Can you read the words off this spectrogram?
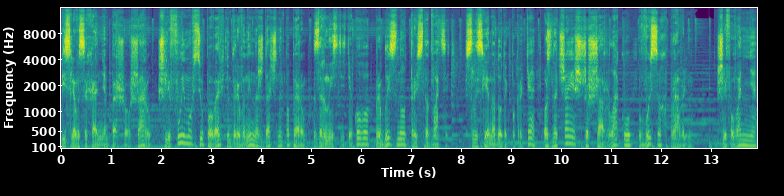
Після висихання першого шару шліфуємо всю поверхню деревини наждачним папером, зернистість якого приблизно 320. Слизьке на дотик покриття означає, що шар лаку висох правильно. Шліфування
